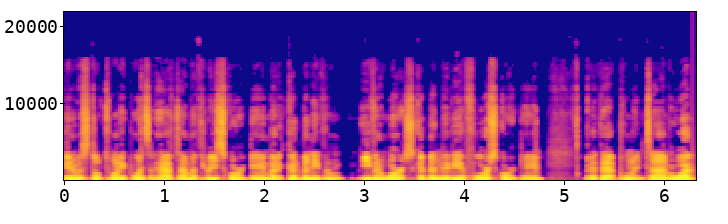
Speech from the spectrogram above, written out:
again it was still twenty points at halftime, a three score game, but it could have been even even worse. Could have been maybe a four score game at that point in time, or?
